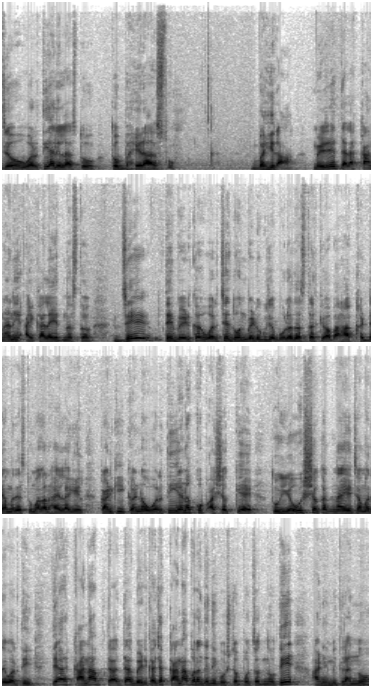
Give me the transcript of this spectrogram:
जो वरती आलेला असतो तो बहिरा असतो. बहिरा म्हणजे त्याला कानाने ऐकायला येत नसतं. जे ते बेडकं वरचे दोन बेडूक जे बोलत असतात की बाबा हा खड्ड्यामध्येच तुम्हाला राहायला लागेल. कारण की इकडनं वरती येणं खूप अशक्य आहे. तू येऊच शकत नाही ह्याच्यामध्ये वरती. त्या काना त्या त्या बेडकाच्या कानापर्यंत ती गोष्ट पोचत नव्हती. आणि मित्रांनो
